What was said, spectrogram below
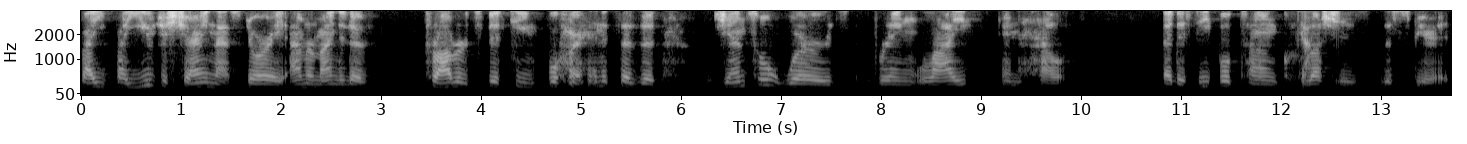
by by you just sharing that story, I'm reminded of Proverbs 15:4, and it says this: "Gentle words bring life and health. A deceitful tongue crushes yeah. the spirit.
